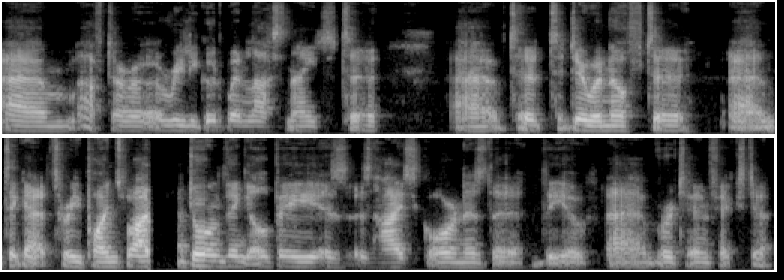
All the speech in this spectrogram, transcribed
um, after a really good win last night to uh, to to do enough to um, to get three points. But I don't think it'll be as, as high scoring as the the uh, return fixture.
